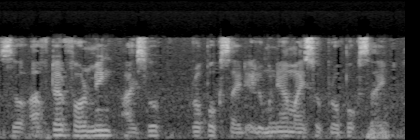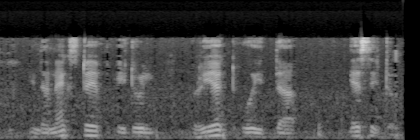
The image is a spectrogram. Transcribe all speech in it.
So after forming isopropoxide, aluminum isopropoxide, in the next step it will react with the acetone.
